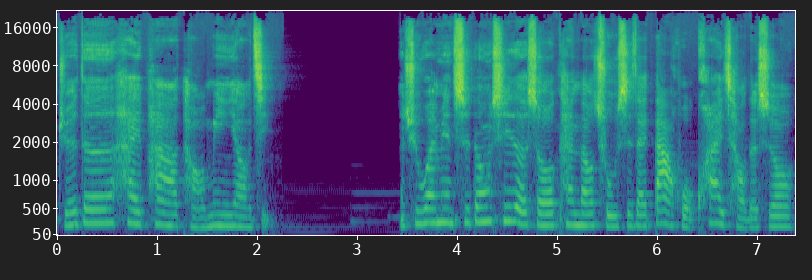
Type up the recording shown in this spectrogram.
觉得害怕，逃命要紧。那去外面吃东西的时候，看到厨师在大火快炒的时候，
